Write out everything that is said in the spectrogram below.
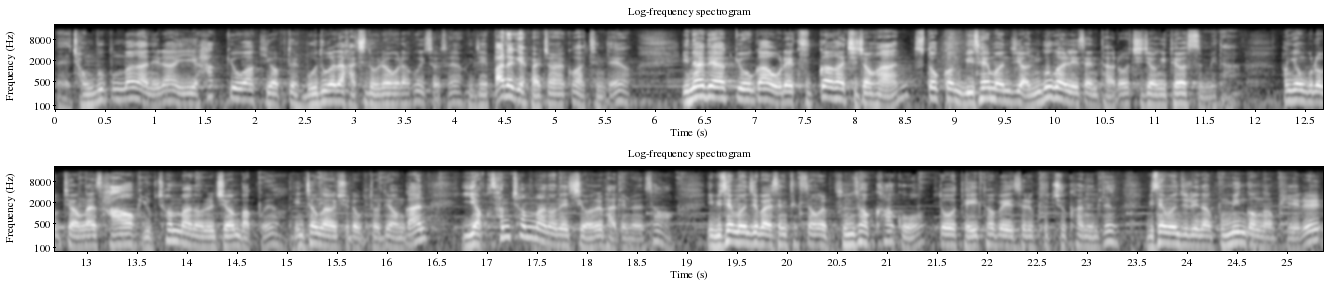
네, 정부뿐만 아니라 이 학교와 기업들 모두가 다 같이 노력을 하고 있어서요. 굉장히 빠르게 발전할 것 같은데요. 인하대학교가 올해 국가가 지정한 수도권 미세먼지 연구관리센터로 지정이 되었습니다. 환경부로부터 연간 4억 6천만 원을 지원받고요. 인천광역시로부터도 연간 2억 3천만 원의 지원을 받으면서 이 미세먼지 발생 특성을 분석하고 또 데이터베이스를 구축하는 등 미세먼지로 인한 국민 건강 피해를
